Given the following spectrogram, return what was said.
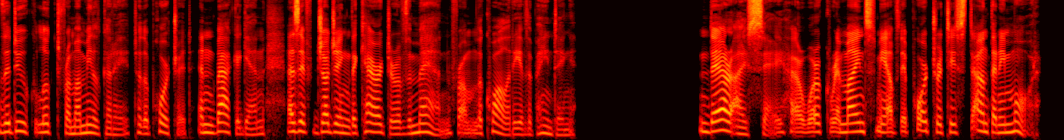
The Duke looked from Amilcare to the portrait and back again, as if judging the character of the man from the quality of the painting. Dare I say her work reminds me of the portraitist Anthony Moore.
